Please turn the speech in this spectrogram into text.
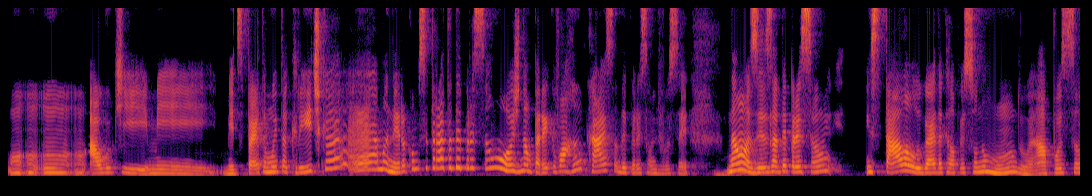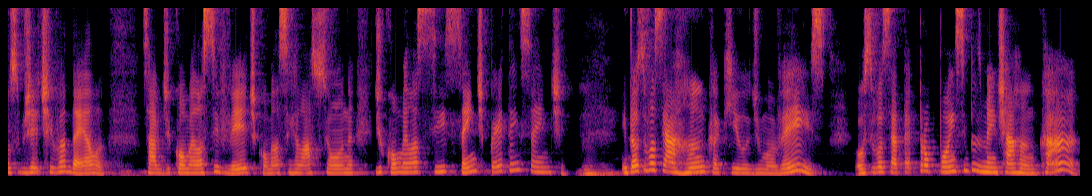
um, um, algo que me, me desperta muita crítica é a maneira como se trata a depressão hoje. Não, peraí que eu vou arrancar essa depressão de você. Não, às vezes a depressão instala o lugar daquela pessoa no mundo, a posição subjetiva dela sabe? De como ela se vê, de como ela se relaciona, de como ela se sente pertencente. Uhum. Então, se você arranca aquilo de uma vez, ou se você até propõe simplesmente arrancar,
